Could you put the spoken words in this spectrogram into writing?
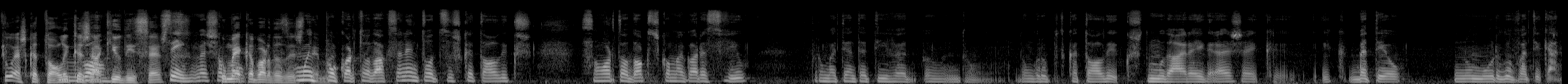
tu és católica, Bom, já que o disseste. Sim, mas Como é pouco- que abordas este muito tema? pouco ortodoxa. Nem todos os católicos são ortodoxos, como agora se viu, por uma tentativa de um, de um- de um grupo de católicos de mudar a Igreja e que, e que bateu no muro do Vaticano.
